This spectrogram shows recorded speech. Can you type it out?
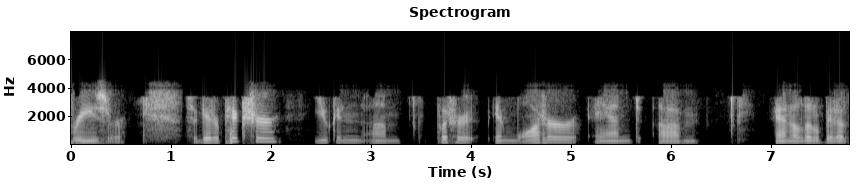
freezer. So get her picture. You can um, put her in water and um, and a little bit of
